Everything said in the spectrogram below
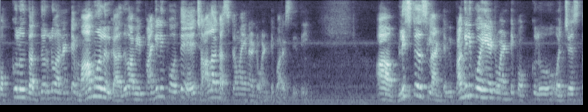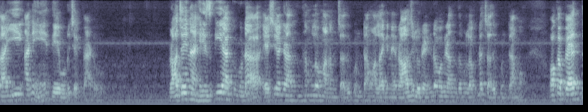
పొక్కులు దద్దుర్లు అని అంటే మామూలువి కాదు. అవి పగిలిపోతే చాలా కష్టమైనటువంటి పరిస్థితి. ఆ బ్లిస్టర్స్ లాంటివి పగిలిపోయేటువంటి పొక్కులు వచ్చేస్తాయి అని దేవుడు చెప్పాడు. రాజైన హెజ్కియాకు కూడా యశయ గ్రంథంలో మనం చదువుకుంటాము. అలాగనే రాజులు రెండవ గ్రంథంలో కూడా చదువుకుంటాము. ఒక పెద్ద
